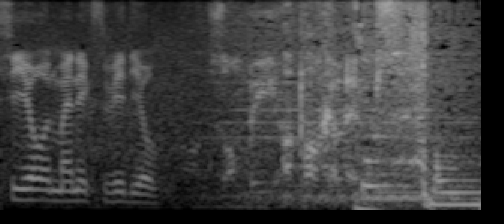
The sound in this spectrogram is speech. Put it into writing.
See you on my next video. Zombie apocalypse.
